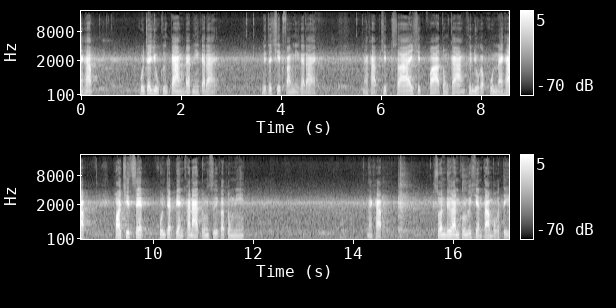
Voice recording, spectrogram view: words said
นะครับ คุณจะอยู่กึ่งกลางแบบนี้ก็ได้ หรือจะชิดฝั่งนี้ก็ได้นะครับ ชิดซ้ายชิดขวาตรงกลางขึ้นอยู่กับคุณนะครับ พอชิดเสร็จคุณจะเปลี่ยนขนาดตัวหนังสือก็ตรงนี้นะครับ ส่วนเดือนคุณก็เขียนตามปกติ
